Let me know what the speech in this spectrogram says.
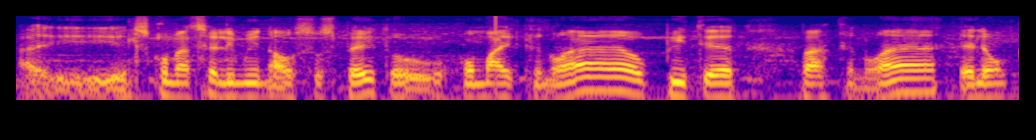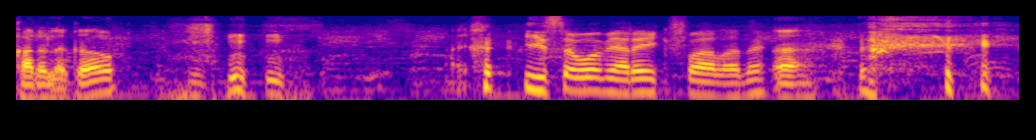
Aí eles começam a eliminar o suspeito, o, o Mike não é, o Peter Parker não é, ele é um cara legal. Isso é o Homem-Aranha que fala, né? É.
